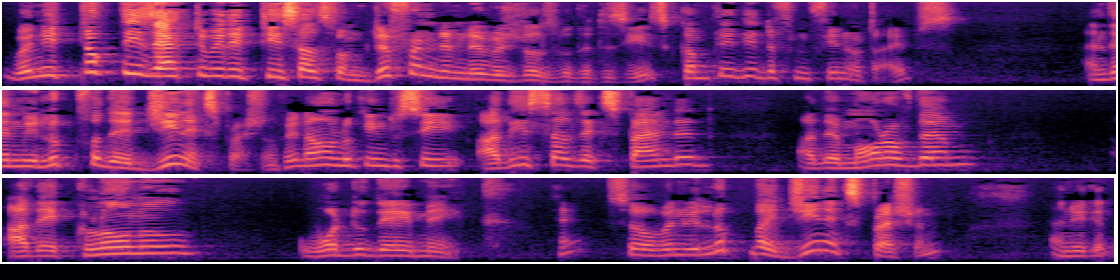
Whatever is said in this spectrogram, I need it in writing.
When we took these activated T cells from different individuals with the disease, completely different phenotypes, and then we looked for their gene expressions. We're now looking to see are these cells expanded? Are there more of them? Are they clonal? What do they make? Okay? So when we look by gene expression, and you get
